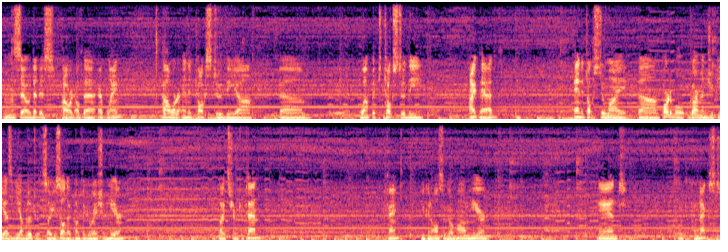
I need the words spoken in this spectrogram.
Mm, so that is powered off the airplane power and it talks to the uh, um, well it talks to the iPad and it talks to my um, portable Garmin GPS via Bluetooth. So you saw the configuration here. Flightstream 210. Okay, you can also go home here and go to Connect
